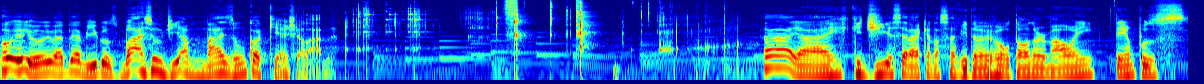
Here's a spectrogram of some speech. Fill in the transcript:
Oi, oi, oi, web amigos. Mais um dia, mais um coquinha gelada. Ai, ai, que dia será que a nossa vida vai voltar ao normal, hein? Tempos.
